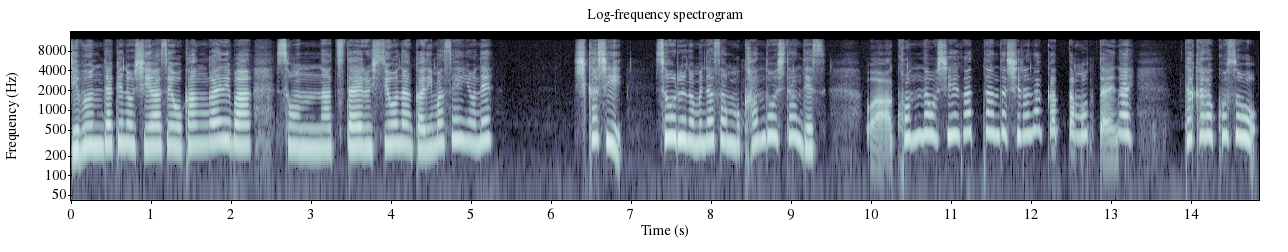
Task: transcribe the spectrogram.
自分だけの幸せを考えればそんな伝える必要なんかありませんよね。しかしソウルの皆さんも感動したんです。わあこんな教えがあったんだ知らなかったもったいない。だからこそ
